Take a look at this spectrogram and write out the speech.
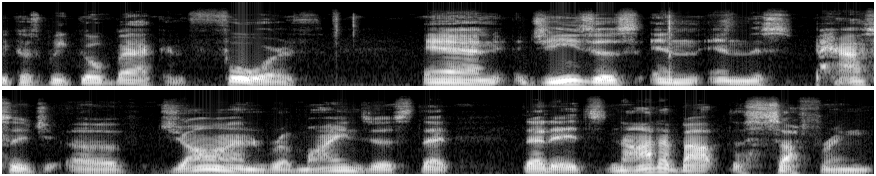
because we go back and forth, and Jesus in in this passage of John reminds us that that it's not about the suffering,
